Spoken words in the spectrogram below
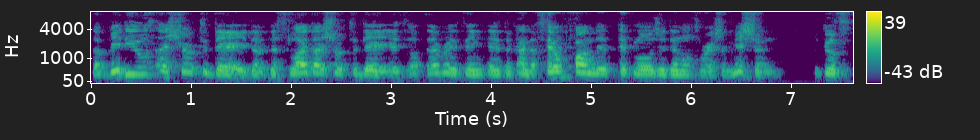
the videos I showed today, the, the slide I showed today is uh, everything is the kind of self-funded technology demonstration mission because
